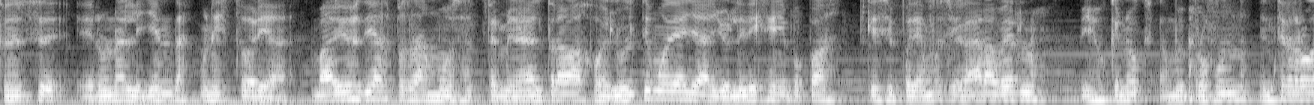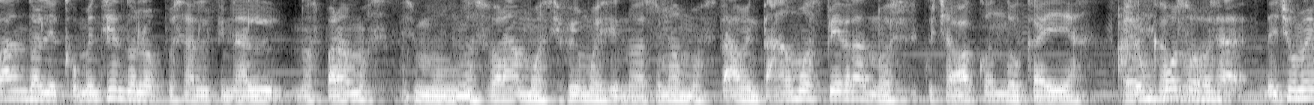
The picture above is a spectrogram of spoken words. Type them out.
Entonces eh, era una leyenda, una historia. Varios días pasamos a terminar el trabajo. El último día ya yo le dije a mi papá que si podíamos llegar a verlo. Me dijo que no, que está muy profundo. Entre rogándole y convenciéndolo, pues al final nos paramos. Nos paramos y fuimos y nos asomamos. Aventábamos piedras, no se escuchaba cuando caía. Ah, Era un pozo, o sea, de hecho mi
